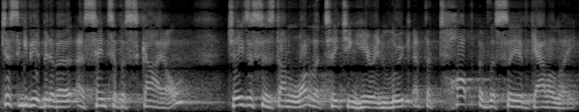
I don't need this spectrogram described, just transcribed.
just to give you a bit of a, a sense of the scale, Jesus has done a lot of the teaching here in Luke at the top of the Sea of Galilee.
